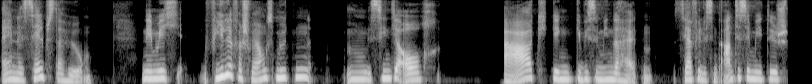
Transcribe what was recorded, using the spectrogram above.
eine Selbsterhöhung. Nämlich viele Verschwörungsmythen hm, sind ja auch arg gegen gewisse Minderheiten. Sehr viele sind antisemitisch,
